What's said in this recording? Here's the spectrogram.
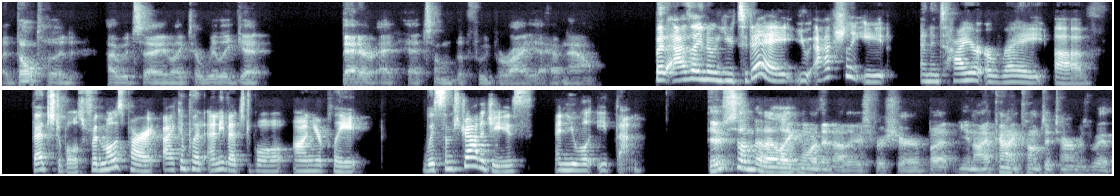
adulthood, I would say like to really get better at at some of the food variety I have now. But as I know you today, you actually eat an entire array of vegetables. For the most part, I can put any vegetable on your plate with some strategies and you will eat them. There's some that I like more than others for sure, but you know, I've kind of come to terms with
